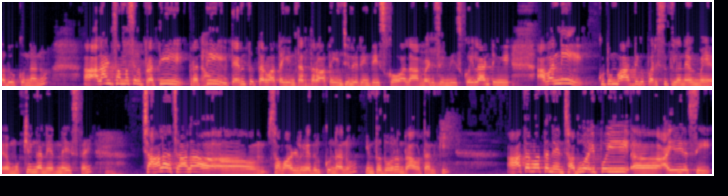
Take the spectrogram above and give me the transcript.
చదువుకున్నాను. అలాంటి సమస్యలు ప్రతి ప్రతి టెన్త్ తర్వాత ఇంటర్ తర్వాత ఇంజనీరింగ్ తీసుకోవాలా మెడిసిన్ తీసుకో ఇలాంటివి అవన్నీ కుటుంబ ఆర్థిక పరిస్థితులు అనేవి ముఖ్యంగా నిర్ణయిస్తాయి. చాలా చాలా సవాళ్ళు ఎదుర్కొన్నాను ఇంత దూరం రావటానికి. ఆ తర్వాత నేను చదువు అయిపోయి ఐఏఎస్సి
